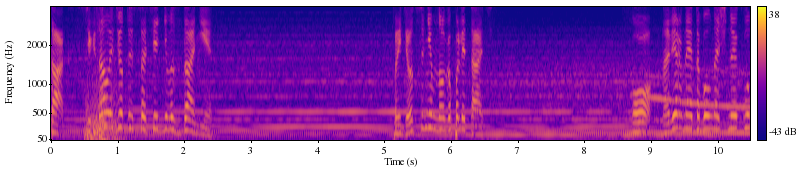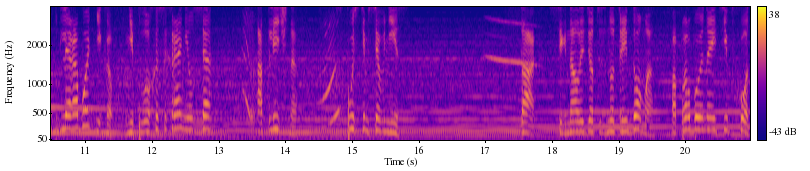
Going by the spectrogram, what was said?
Так, сигнал идет из соседнего здания. Придется немного полетать. О, наверное, это был ночной клуб для работников. Неплохо сохранился. Отлично. Спустимся вниз. Так, сигнал идет изнутри дома. Попробую найти вход.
